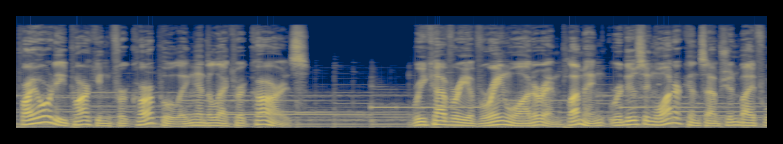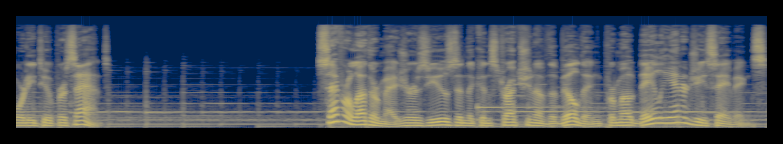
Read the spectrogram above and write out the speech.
priority parking for carpooling and electric cars, recovery of rainwater and plumbing, reducing water consumption by 42%. Several other measures used in the construction of the building promote daily energy savings.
